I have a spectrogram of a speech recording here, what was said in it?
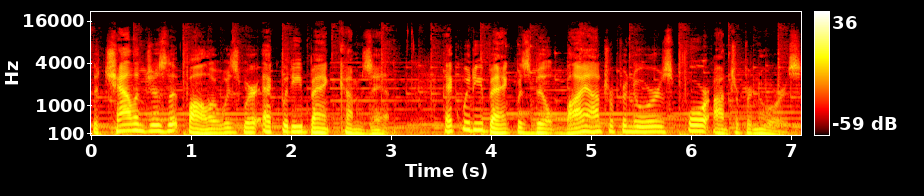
The challenges that follow is where Equity Bank comes in. Equity Bank was built by entrepreneurs for entrepreneurs.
